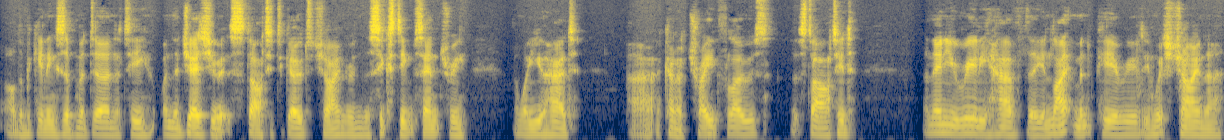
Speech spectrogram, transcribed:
or the beginnings of modernity, when the Jesuits started to go to China in the 16th century, and where you had uh, kind of trade flows that started. And then you really have the Enlightenment period in which China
